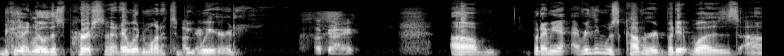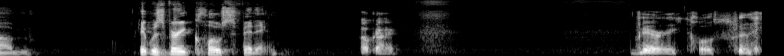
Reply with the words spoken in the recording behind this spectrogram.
because It I know this person, and I wouldn't want it to be Okay. weird. Okay. Um, but I mean, everything was covered, but it was um, it was very close fitting. Okay. Very close fitting.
